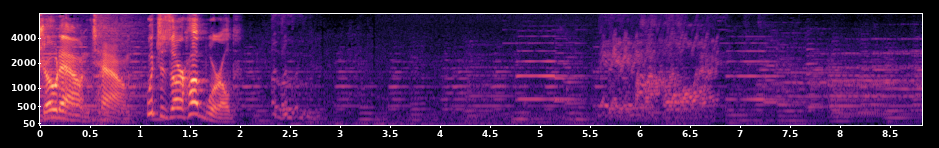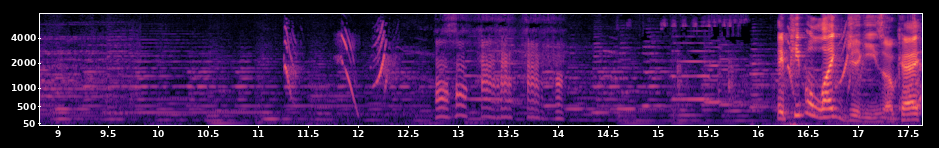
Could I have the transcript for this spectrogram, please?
Showdown Town, which is our hub world. Hey, people like jiggies, okay?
